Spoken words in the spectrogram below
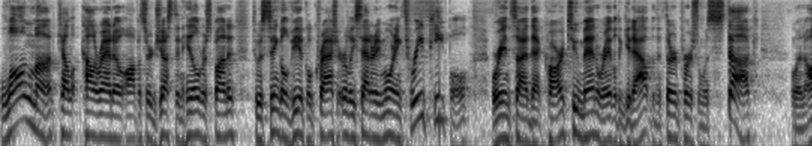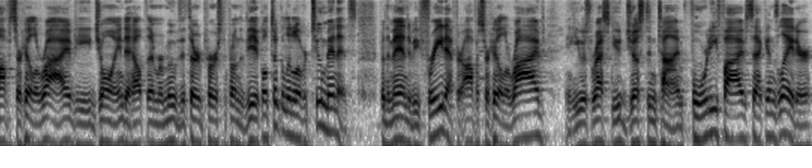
Longmont, Colorado officer Justin Hill responded to a single vehicle crash early Saturday morning. Three people were inside that car. Two men were able to get out, but the third person was stuck. When Officer Hill arrived, he joined to help them remove the third person from the vehicle. It took a little over two minutes for the man to be freed after Officer Hill arrived, and he was rescued just in time. 45 seconds later,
